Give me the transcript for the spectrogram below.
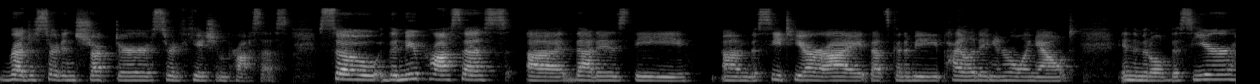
registered instructor certification process. So the new process uh, that is the um, the CTRI that's going to be piloting and rolling out in the middle of this year.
